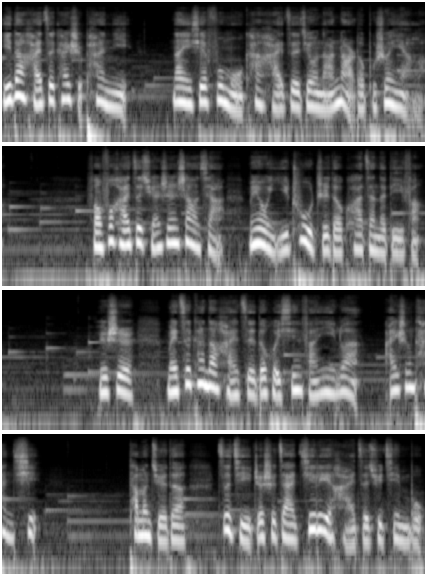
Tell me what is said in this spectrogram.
一旦孩子开始叛逆，那一些父母看孩子就哪哪都不顺眼了，仿佛孩子全身上下没有一处值得夸赞的地方。于是每次看到孩子都会心烦意乱、唉声叹气。他们觉得自己这是在激励孩子去进步，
